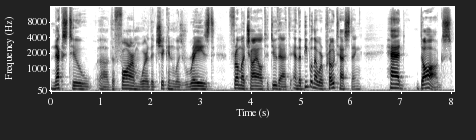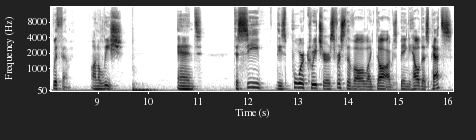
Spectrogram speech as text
next to uh, the farm where the chicken was raised from a child to do that. And the people that were protesting had dogs with them on a leash. And to see these poor creatures, first of all, like dogs, being held as pets,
